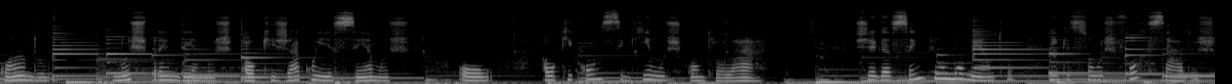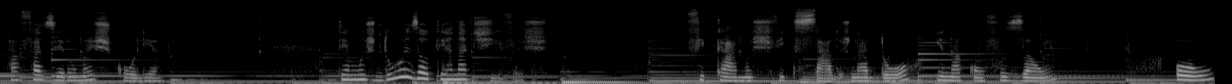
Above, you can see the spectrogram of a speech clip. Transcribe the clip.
Quando nos prendemos ao que já conhecemos ou ao que conseguimos controlar, chega sempre um momento em que somos forçados a fazer uma escolha. Temos duas alternativas: ficarmos fixados na dor e na confusão, ou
